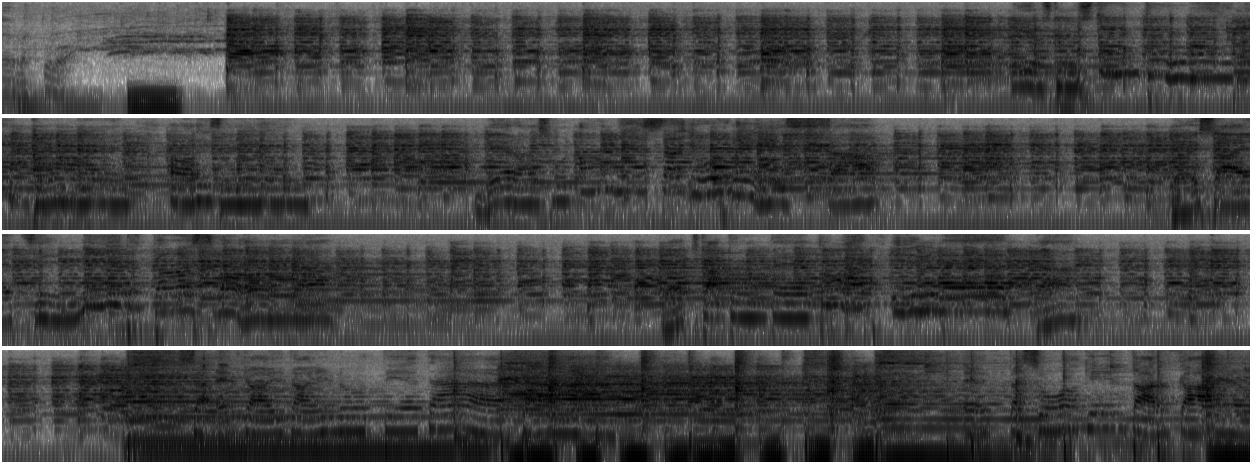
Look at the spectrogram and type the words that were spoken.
Tervetuloa. Joskus tuntuu aivan kuin olisin niin. vieras mun onnessa julissa. Joissa etsin niitä kasvoja. so tarkaya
